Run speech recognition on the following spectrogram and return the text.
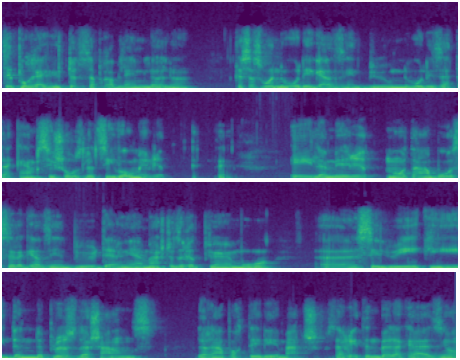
tu sais, pour régler tout ce problème-là, là, que ce soit au niveau des gardiens de but, au niveau des attaquants, ces choses-là, tu sais, il va au mérite. Et le mérite, Montembeau, c'est le gardien de but, dernièrement, je te dirais depuis un mois. Euh, c'est lui qui donne le plus de chances de remporter les matchs. Ça aurait été une belle occasion.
